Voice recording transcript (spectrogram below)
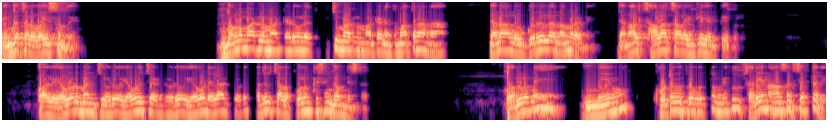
ఇంకా చాలా వయసు ఉంది. దొంగ మాటలు మాట్లాడు లేదా పిచ్చి మాటలు మాట్లాడినంత మాత్రాన జనాలు గొర్రెలా నమ్మరండి. జనాలు చాలా చాలా ఇంటెలిజెంట్ పీపుల్ వాళ్ళు ఎవడు మంచోడు ఎవడు చెడ్డోడు ఎవడు ఎలాంటివాడో ప్రజలు చాలా కూలంకషం గమనిస్తారు. త్వరలోనే మేము కూటమి ప్రభుత్వం మీకు సరైన ఆన్సర్ చెప్తుంది.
